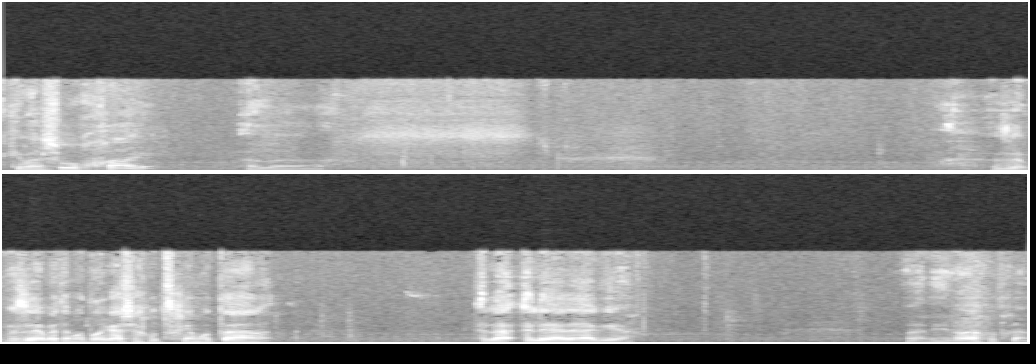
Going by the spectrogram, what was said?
מכיוון שהוא חי, אז... וזה בעצם המדרגה שאנחנו צריכים אותה, אליה להגיע. ואני אברך אתכם,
